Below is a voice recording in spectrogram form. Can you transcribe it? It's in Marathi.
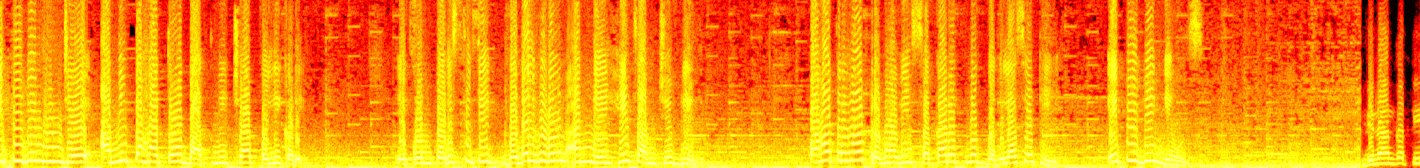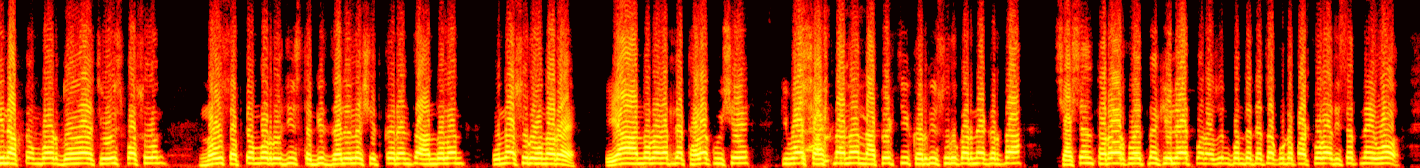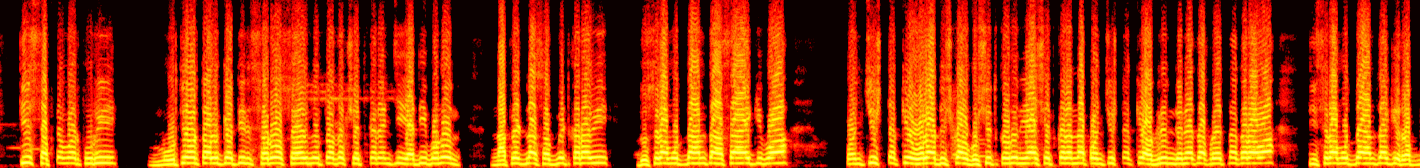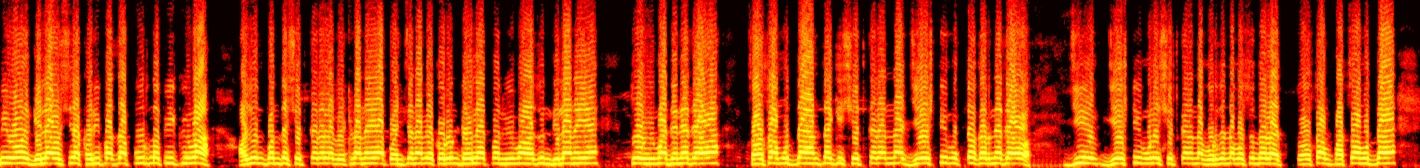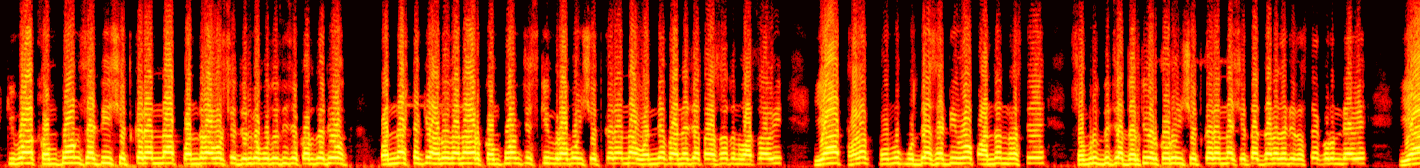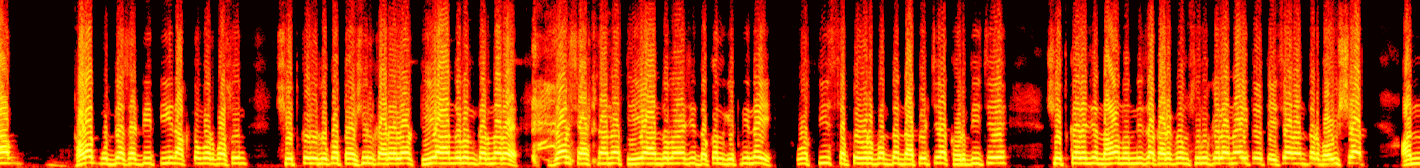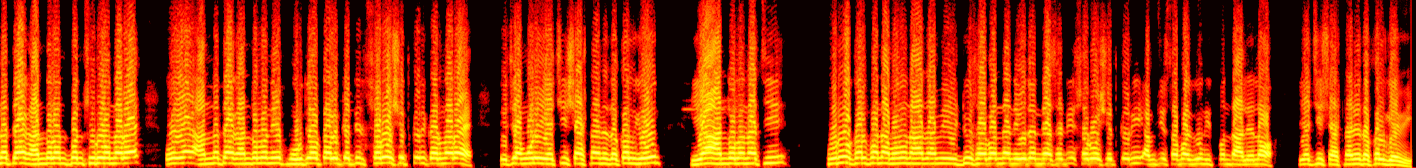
एपीबी म्हणजे आम्ही पाहतो बातमीच्या पलीकडे. एकूण परिस्थितीत बदल घडवून आणणे हेच आमचे ब्रीद. पाहत रहा प्रभावी सकारात्मक बदलासाठी एपीबी न्यूज. दिनांक तीन ऑक्टोबर दोन हजार चोवीसपासून नऊ सप्टेंबर रोजी स्थगित झालेलं शेतकऱ्यांचं आंदोलन पुन्हा सुरू होणार आहे. या आंदोलनातल्या ठळक विषय किंवा शासनानं नापेटची खरेदी सुरू करण्याकरता शासन स्तरावर प्रयत्न केले आहेत पण अजूनपर्यंत त्याचा कुठं पाठपुरावा दिसत नाही व तीस सप्टेंबर पूर्वी मोतीवर तालुक्यातील सर्व सोयाबीन उत्पादक शेतकऱ्यांची यादी बनवून नाफेडला सबमिट करावी. दुसरा मुद्दा आमचा असा आहे की बा पंचवीस टक्के ओला दुष्काळ घोषित करून या शेतकऱ्यांना पंचवीस टक्के अग्रिम देण्याचा प्रयत्न करावा. तिसरा मुद्दा आमचा की रब्बी व गेल्या वर्षीच्या खरीपाचा पूर्ण पीक विमा अजूनपर्यंत शेतकऱ्याला भेटला नाही आहे पंचनामे करून ठेवले आहेत पण विमा अजून दिला नाही आहे तो विमा देण्यात यावा. चौथा मुद्दा आमचा की शेतकऱ्यांना जीएसटी मुक्त करण्यात यावं. जी जीएसटी मुळे शेतकऱ्यांना भोरदंडा बसून राहिला. चौथा पाचवा मुद्दा आहे किंवा कंपाऊंडसाठी शेतकऱ्यांना पंधरा वर्ष दीर्घ मुदतीचे कर्ज देऊन पन्नास टक्के अनुदानावर कंपाऊंडची स्कीम राबवून शेतकऱ्यांना वन्य प्राण्याच्या त्रासातून वाचावी या ठळक प्रमुख मुद्द्यासाठी व पांधन रस्ते समृद्धीच्या धर्तीवर करून शेतकऱ्यांना शेतात जाण्यासाठी रस्ते करून द्यावे. या ठळक मुद्द्यासाठी तीन ऑक्टोबरपासून शेतकरी लोक तहसील कार्यालयावर ठिय्या आंदोलन करणार आहे जर शासनानं ठिय्या आंदोलनाची दखल घेतली नाही व तीस सप्टेंबर पर्यंत नाफेडच्या खरेदीचे शेतकऱ्यांच्या नाव नोंदणीचा कार्यक्रम सुरू केला नाही तर त्याच्यानंतर भविष्यात अन्नत्याग आंदोलन पण सुरू होणार आहे. व या अन्नत्याग आंदोलन हे मुर्देवाड तालुक्यातील सर्व शेतकरी करणार आहे. त्याच्यामुळे याची शासनाने दखल घेऊन या आंदोलनाची पूर्वकल्पना म्हणून आज आम्ही एडीओ साहेबांना निवेदन देण्यासाठी सर्व शेतकरी आमची सभा घेऊन इथपर्यंत आलेलो आहोत. याची शासनाने दखल घ्यावी.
